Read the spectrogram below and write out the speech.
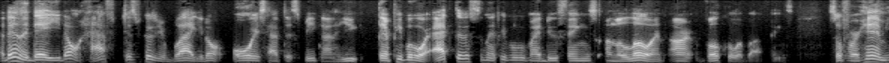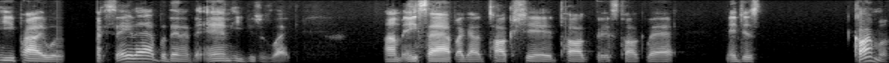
at the end of the day, you don't have just because you're black, you don't always have to speak on it. You there are people who are activists and there are people who might do things on the low and aren't vocal about things. So for him, he probably would say that, but then at the end, he just was like, "I'm ASAP. I gotta talk shit, talk this, talk that." It just karma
